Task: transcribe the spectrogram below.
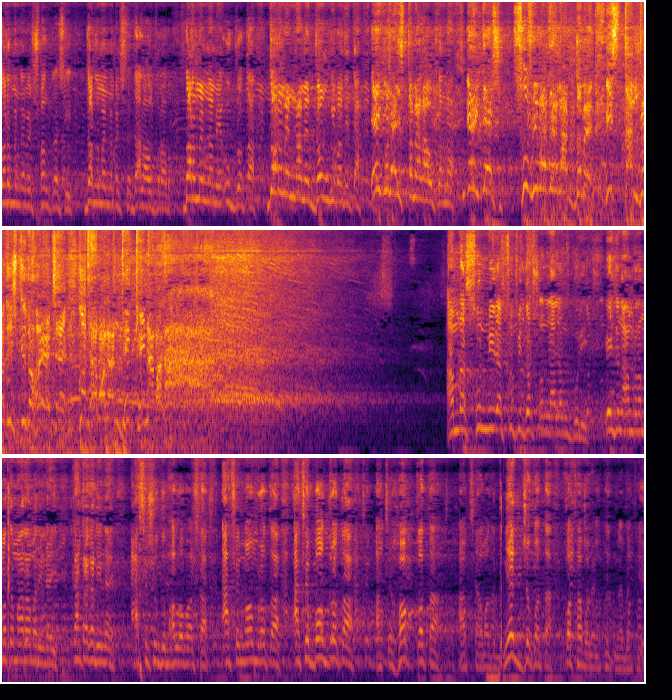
ধর্মের নামে সন্ত্রাসী, ধর্মের নামে ধর্মের নামে উগ্রতা, ধর্মের নামে জঙ্গিবাদিতা সুফিবাদের মাধ্যমে প্রতিষ্ঠিত হয়েছে। কথা বলেন ঠিক আমরা সুন্নিরা সুফি দর্শন লালন করি। এই জন্য আমরা মতো মারামারি নাই, কাটাকাটি নাই। আছে শুধু ভালোবাসা, আছে নম্রতা, আছে ভদ্রতা, আছে হক কথা আছে আমাদের ন্যায্য কথা। কথা বলেন ঠিক না বেঠিক?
